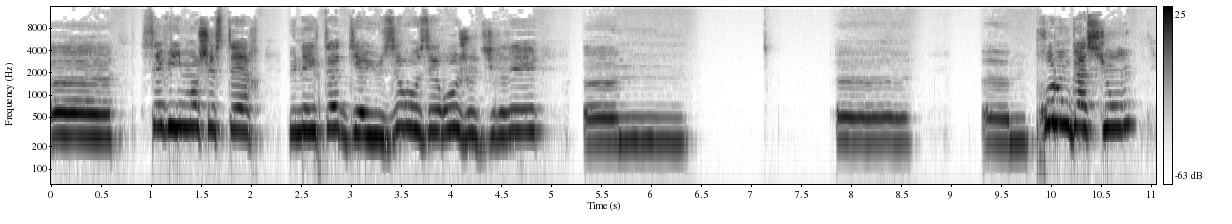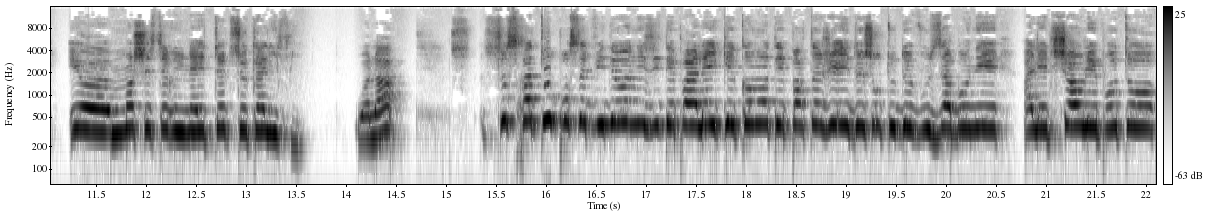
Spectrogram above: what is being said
euh, Séville Manchester United, il y a eu 0-0, je dirais euh, euh, euh, prolongation et euh, Manchester United se qualifie. Voilà. Ce sera tout pour cette vidéo. N'hésitez pas à liker, commenter, partager et de surtout de vous abonner. Allez, ciao les potos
